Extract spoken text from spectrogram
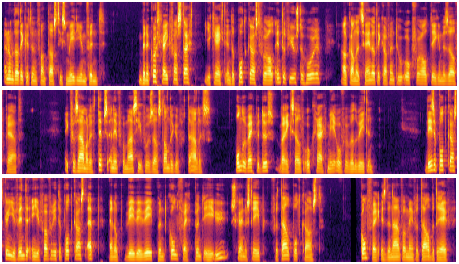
en omdat ik het een fantastisch medium vind. Binnenkort ga ik van start. Je krijgt in de podcast vooral interviews te horen, al kan het zijn dat ik af en toe ook vooral tegen mezelf praat. Ik verzamel er tips en informatie voor zelfstandige vertalers. Onderwerpen dus waar ik zelf ook graag meer over wil weten. Deze podcast kun je vinden in je favoriete podcast-app en op www.confer.eu-vertaalpodcast. Confer is de naam van mijn vertaalbedrijf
